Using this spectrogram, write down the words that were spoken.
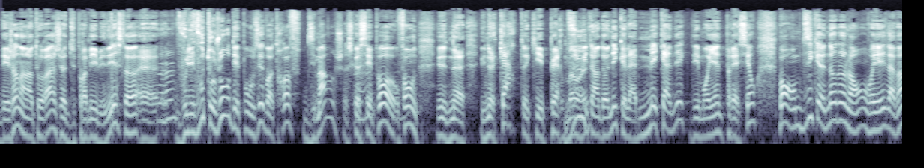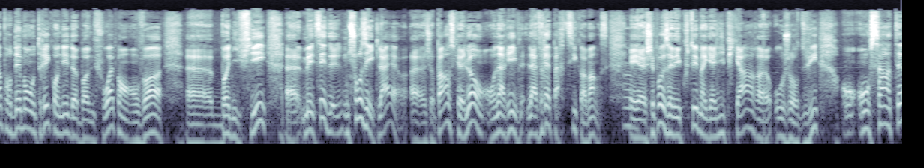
des gens dans l'entourage du premier ministre. Euh, mm-hmm. Voulez-vous toujours déposer votre offre dimanche? Est-ce que mm-hmm. c'est pas, au fond, une, une carte qui est perdue, ben étant donné que la mécanique des moyens de pression... Bon, on me dit que non, non, non, on va y aller de l'avant pour démontrer qu'on est de bonne foi, puis on, va euh, bonifier. mais tu sais, une chose est claire. je pense que là, on arrive, la vraie partie commence. Et euh, je sais pas, vous avez écouté Magali Picard euh, aujourd'hui. On, sentait,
